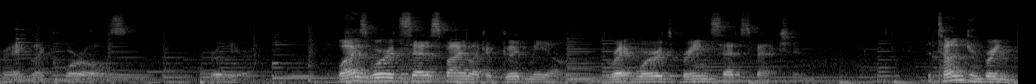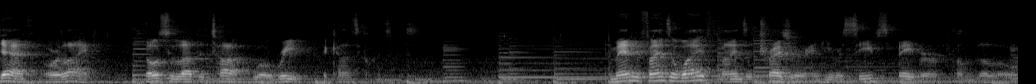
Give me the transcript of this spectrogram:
right? Like quarrels earlier. Wise words satisfy like a good meal. The right words bring satisfaction. The tongue can bring death or life. Those who love to talk will reap the consequences. The man who finds a wife finds a treasure, and he receives favor from the Lord.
